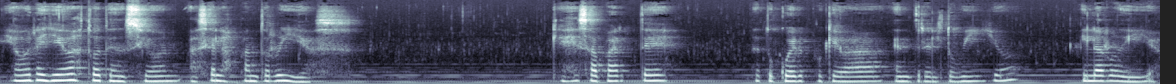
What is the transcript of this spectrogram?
Y ahora llevas tu atención hacia las pantorrillas, que es esa parte de tu cuerpo que va entre el tobillo y la rodilla.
